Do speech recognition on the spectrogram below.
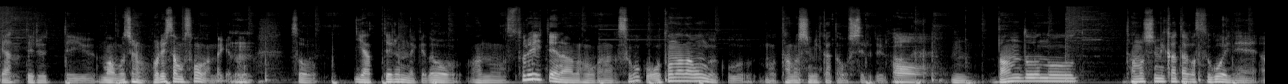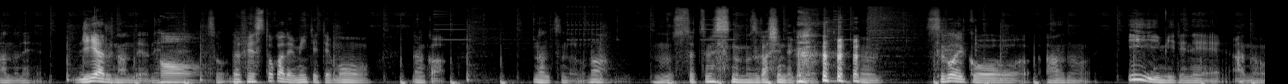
やってるっていう、まあもちろん堀江さんもそうなんだけど、うん。そうやってるんだけどあのストレイテナーの方がなんかすごく大人な音楽の楽しみ方をしてるというか、あうん、バンドの楽しみ方がすごいねあのねリアルなんだよね。そう。でフェスとかで見ててもなんかなんつうんだろうな、うん、説明するの難しいんだけど、うん、すごいこうあのいい意味でねあの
